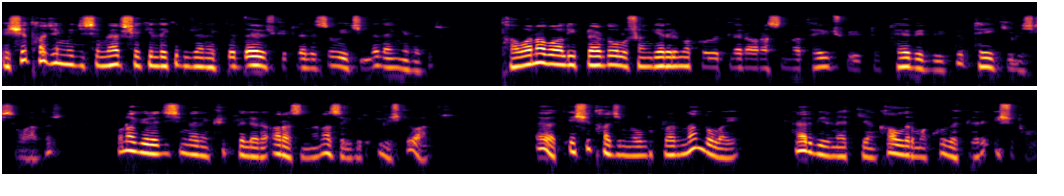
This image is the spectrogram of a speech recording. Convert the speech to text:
Eşit hacimli cisimler şekildeki düzenekte D üst kütleli sıvı içinde dengededir. Tavana bağlı iplerde oluşan gerilme kuvvetleri arasında T3 büyüktür, T1 büyüktür, T2 ilişkisi vardır. Buna göre cisimlerin kütleleri arasında nasıl bir ilişki vardır? Evet, eşit hacimli olduklarından dolayı her birini etkileyen kaldırma kuvvetleri eşit olur.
